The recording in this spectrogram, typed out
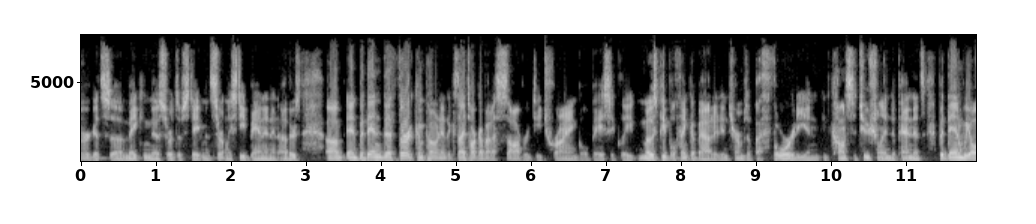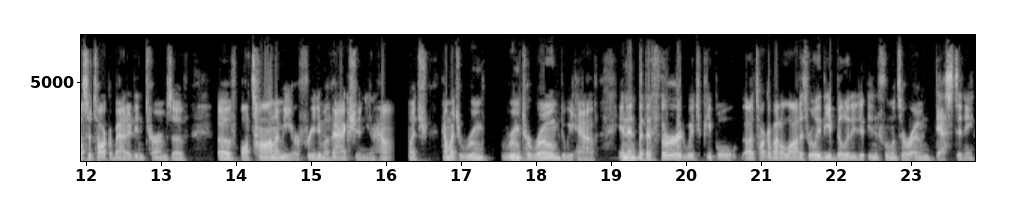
surrogates uh, making those sorts of statements. Certainly Steve Bannon and others. Um, and but then the third component, because I talk about a sovereignty triangle, basically, most people think about it in terms of authority and, and constitutional independence. But then we also talk about it in terms of of autonomy or freedom of action. You know how much how much room room to roam do we have? And then, but the third, which people uh, talk about a lot, is really the ability to influence our own destiny,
